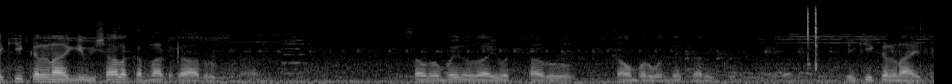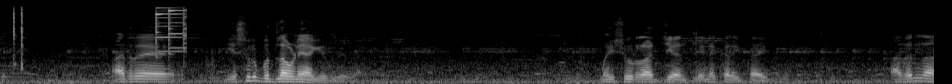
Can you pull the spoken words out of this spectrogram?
ಏಕೀಕರಣ ಆಗಿ ವಿಶಾಲ ಕರ್ನಾಟಕ ಆದರೂ ಕೂಡ ಸಾವಿರದ ಒಂಬೈನೂರ ಐವತ್ತಾರು ನವಂಬರ್ ಒಂದನೇ ತಾರೀಕು ಏಕೀಕರಣ ಆಯಿತು. ಆದರೆ ಹೆಸರು ಬದಲಾವಣೆ ಆಗಿರಲಿಲ್ಲ. ಮೈಸೂರು ರಾಜ್ಯ ಅಂತಲೇ ಕರೀತಾ ಇದ್ವಿ ಅದನ್ನು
